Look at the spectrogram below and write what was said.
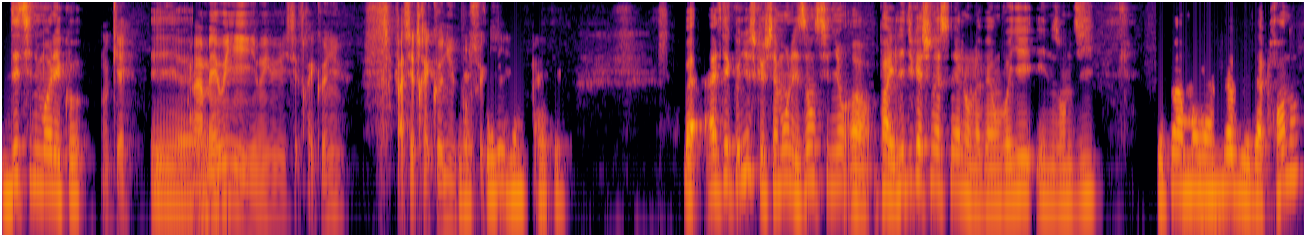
Dessine-moi l'écho. Ok. Et, euh, Ah mais oui, oui, oui, c'est très connu. Enfin, c'est très connu pour ceux qui. de Ouais. Bah, assez connu parce que finalement les enseignants, alors pareil, l'éducation nationale, on l'avait envoyé et ils nous ont dit c'est pas un moyen noble d'apprendre,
